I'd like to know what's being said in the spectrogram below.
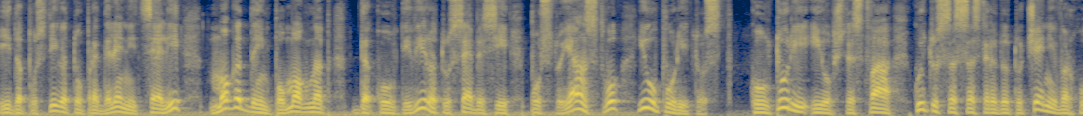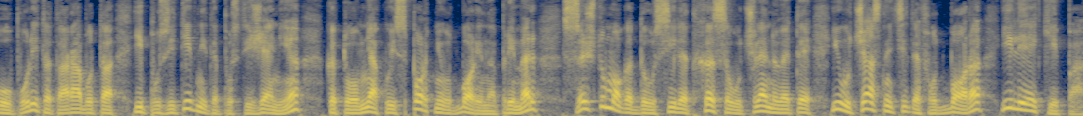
и да постигат определени цели, могат да им помогнат да култивират у себе си постоянство и упоритост. Култури и общества, които са съсредоточени върху упоритата работа и позитивните постижения, като някои спортни отбори, например, също могат да усилят хъса от членовете и участниците в отбора или екипа.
